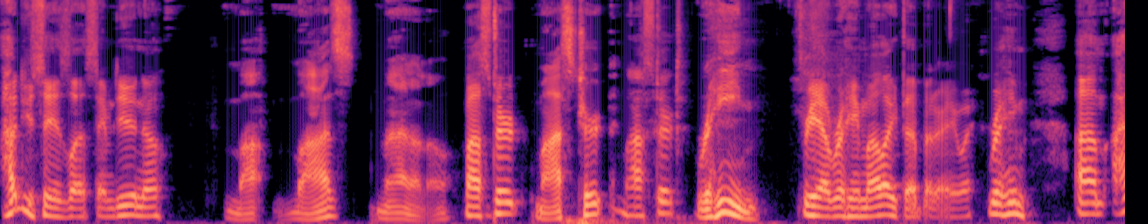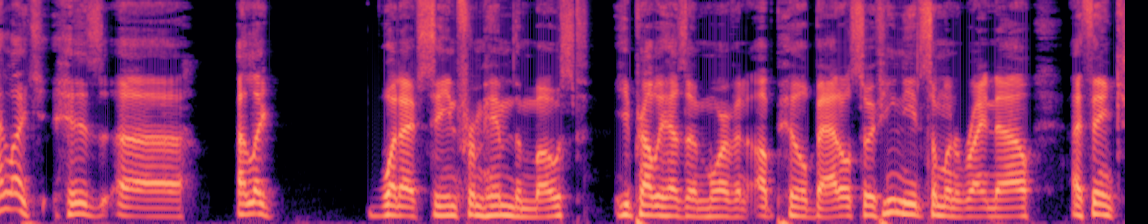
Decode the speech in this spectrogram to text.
How do you say his last name? Do you know? Ma- Maz? I don't know. Mostert. Mostert? Mostert. Raheem. Yeah, Raheem. I like that better anyway. Raheem. Um, I like his. Uh, I like what I've seen from him the most. He probably has a more of an uphill battle. So if you need someone right now, I think,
